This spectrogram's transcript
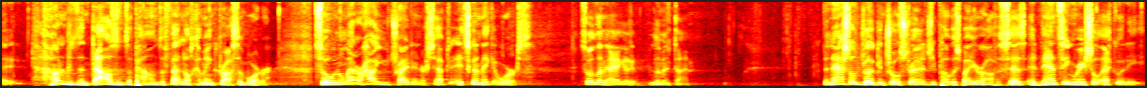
uh, hundreds and thousands of pounds of fentanyl coming across the border. So no matter how you try to intercept it, it's going to make it worse. So let me, I got limited time. The National Drug Control Strategy published by your office says advancing racial equity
